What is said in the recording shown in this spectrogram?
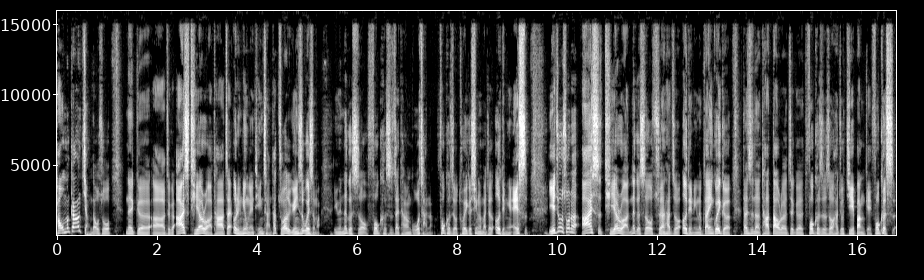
好，我们刚刚讲到说，那个啊、呃，这个 RSTIARA 它在二零零五年停产，它主要的原因是为什么？因为那个时候 Focus 在台湾国产了，Focus 有推一个性能版叫做二点零 S，也就是说呢，RSTIARA 那个时候虽然它只有二点零的单一规格，但是呢，它到了这个 Focus 的时候，它就接棒给 Focus，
